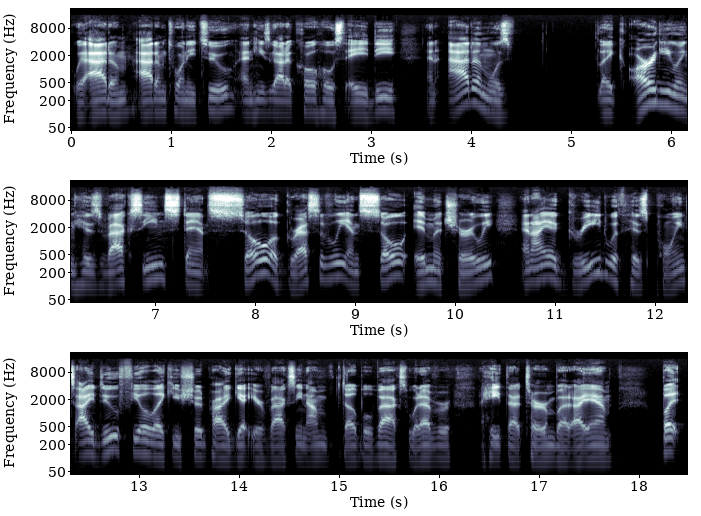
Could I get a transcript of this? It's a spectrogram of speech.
with Adam, Adam 22, and he's got a co-host AD, and Adam was like arguing his vaccine stance so aggressively and so immaturely and I agreed with his points. I do feel like you should probably get your vaccine. I'm double vax, whatever. I hate that term, but I am. But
